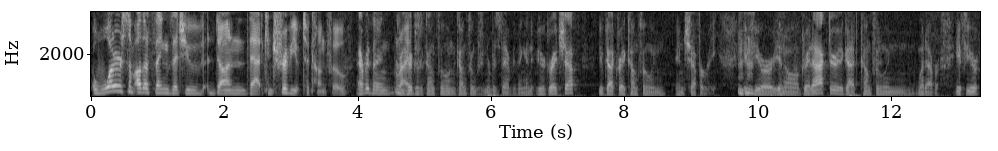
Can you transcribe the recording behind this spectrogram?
What are some other things that you've done that contribute to kung fu? Everything Right. contributes to kung fu, and kung fu contributes to everything. And if you're a great chef, you've got great kung fu in, in chefery. If mm-hmm. you're, you know, a great actor, you got kung fu in whatever. If you're,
